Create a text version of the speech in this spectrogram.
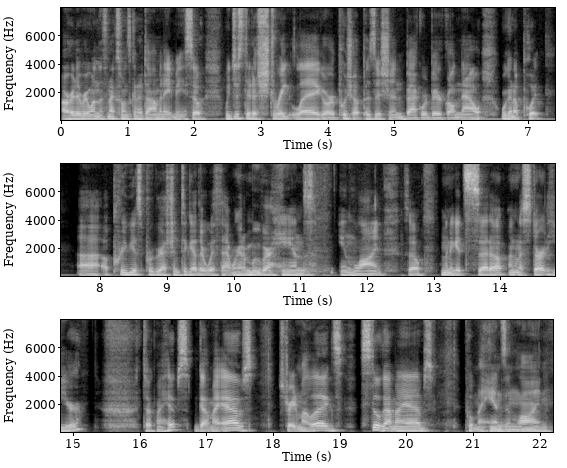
All right, everyone, this next one's gonna dominate me. So we just did a straight leg or push-up position, backward bear crawl. Now we're gonna put uh, a previous progression together with that. We're gonna move our hands in line. So I'm gonna get set up. I'm gonna start here, tuck my hips, got my abs, straighten my legs, still got my abs, put my hands in line,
